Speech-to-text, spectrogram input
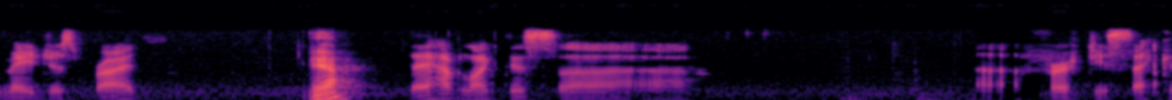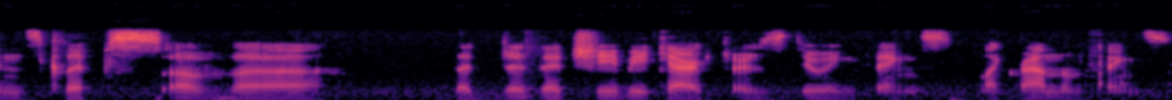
Mage's Bride. Yeah. They have like this uh, uh, 30 seconds clips of uh, the, the the chibi characters doing things like random things,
